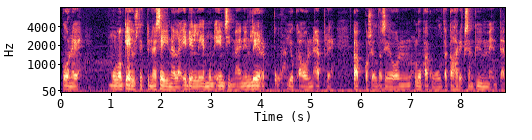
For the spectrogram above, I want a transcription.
kone. Mulla on kehystettynä seinällä edelleen mun ensimmäinen lerppu, joka on Apple 2. Se on lokakuulta 80.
